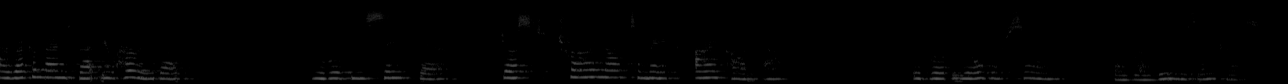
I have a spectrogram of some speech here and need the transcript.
I recommend that you hurry, though. You will be safe there. Just try not to make eye contact. It will be over soon. They will lose interest.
